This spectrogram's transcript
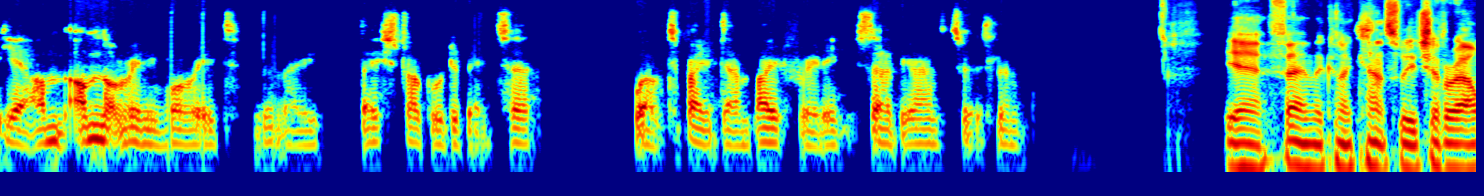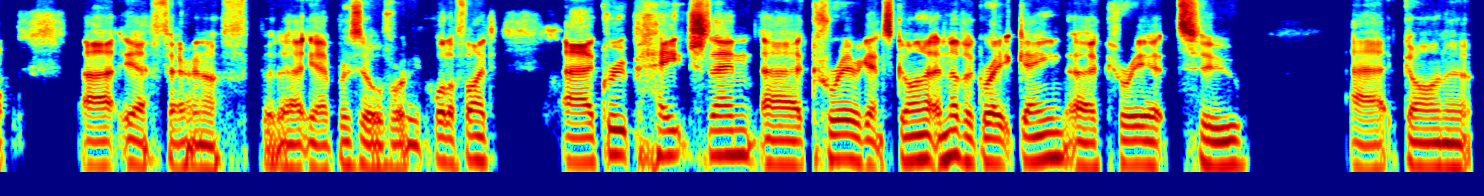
yeah, I'm I'm not really worried that they they struggled a bit to, well, to break down both really, Serbia and Switzerland. Yeah, fair. And They kind of cancel each other out. Uh, yeah, fair enough. But uh, yeah, Brazil have already qualified. Uh, group H then, uh, Korea against Ghana. Another great game. Uh, Korea 2, uh, Ghana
